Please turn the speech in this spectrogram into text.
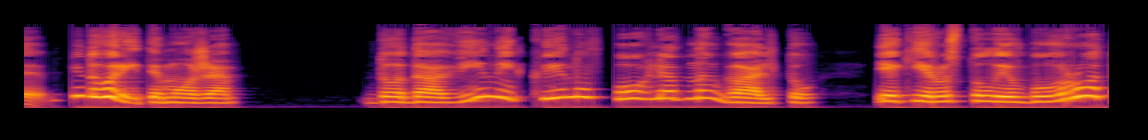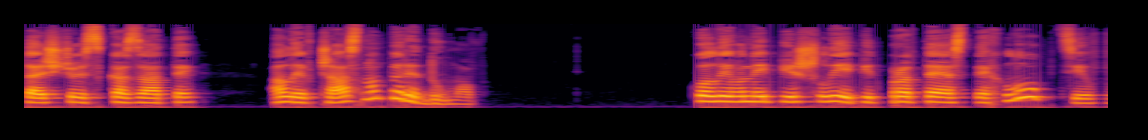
е, підгоріти може, додав він і кинув погляд на гальту, який розтулив був рота щось сказати але вчасно передумав. Коли вони пішли під протести хлопців,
